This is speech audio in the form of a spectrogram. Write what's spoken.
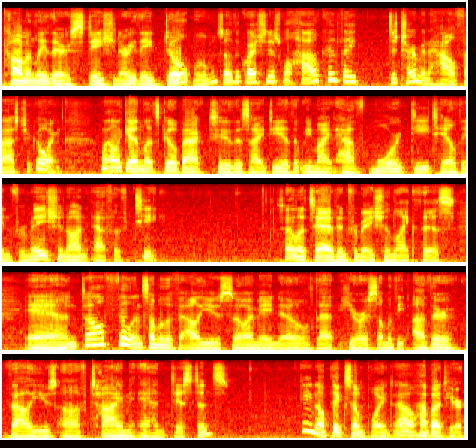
commonly, they're stationary, they don't move, and so the question is, well, how could they determine how fast you're going? Well, again, let's go back to this idea that we might have more detailed information on f of t. So let's say I have information like this, and I'll fill in some of the values so I may know that here are some of the other values of time and distance. And I'll pick some point. Oh, how about here?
